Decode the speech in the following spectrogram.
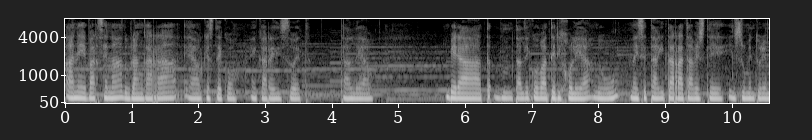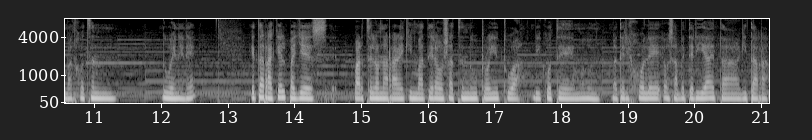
Hane Barzena Durangarra aurkezteko ekarri dizuet talde hau. Bera ta- taldeko bateri jolea dugu, naiz eta gitarra eta beste instrumenturen bat jotzen duen ere. Eta Raquel Payez Bartzelonarrarekin batera osatzen du proiektua bikote modun. Bateri jole, oza, bateria eta gitarra.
